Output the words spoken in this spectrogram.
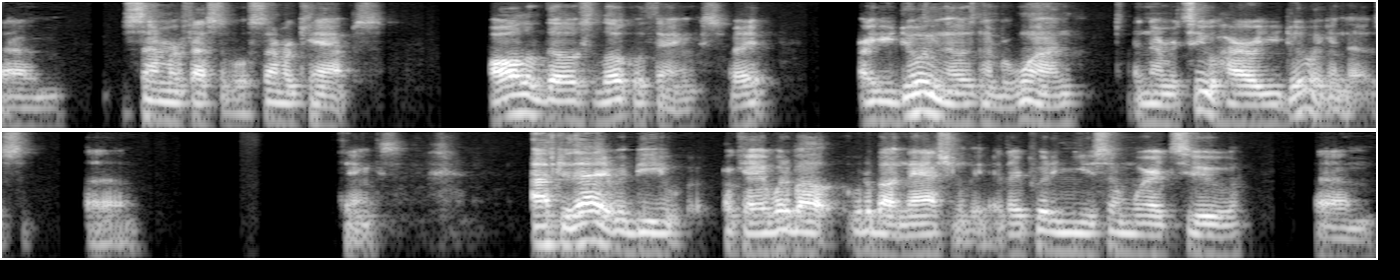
um, summer festivals, summer camps, all of those local things, right? Are you doing those? Number one, and number two, how are you doing in those uh, things? after that, it would be okay. What about what about nationally? Are they putting you somewhere to um,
